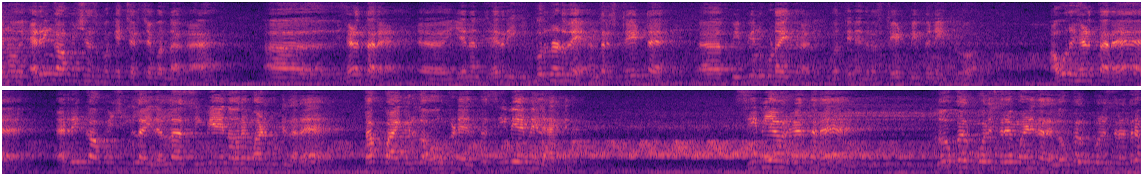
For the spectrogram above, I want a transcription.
ಏನು ಎರಿಂಗ್ ಆಫೀಸರ್ಸ್ ಬಗ್ಗೆ ಚರ್ಚೆ ಬಂದಾಗ ಹೇಳ್ತಾರೆ ಏನಂತ ಹೇಳಿದ್ರೆ ಇಬ್ಬರ ನಡುವೆ, ಅಂದರೆ ಸ್ಟೇಟ್ ಪಿ ಪಿನೂ ಕೂಡ ಇದ್ರು, ಅಲ್ಲಿ ಇವತ್ತಿನ ಇದ್ರ ಸ್ಟೇಟ್ ಪಿ ಪಿನೇ ಇದ್ರು. ಅವ್ರು ಹೇಳ್ತಾರೆ ಎರಿಂಗ್ ಆಫೀಸ್ ಇಲ್ಲ, ಇದೆಲ್ಲ ಸಿ ಬಿ ಐನವರೇ ಮಾಡಿಬಿಟ್ಟಿದ್ದಾರೆ, ತಪ್ಪಾಗಿರೋದು ಅವ್ರ ಕಡೆ ಅಂತ ಸಿ ಬಿ ಐ ಮೇಲೆ ಹಾಕಿದ್ರು. ಸಿ ಬಿ ಐ ಅವ್ರು ಹೇಳ್ತಾರೆ ಲೋಕಲ್ ಪೊಲೀಸರೇ ಮಾಡಿದ್ದಾರೆ. ಲೋಕಲ್ ಪೊಲೀಸರು ಅಂದರೆ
